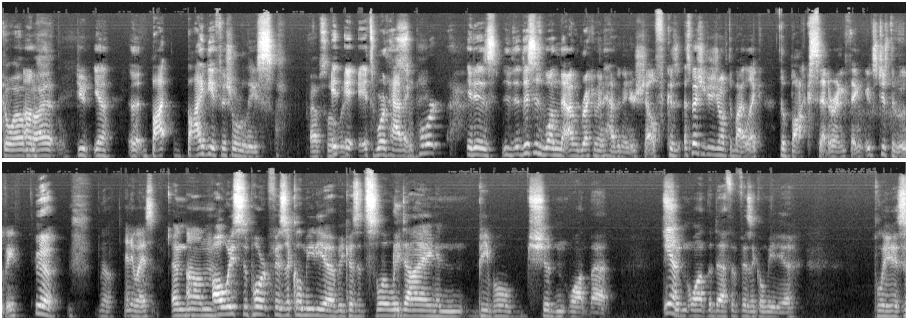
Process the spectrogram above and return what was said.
Go out and um, buy it. dude, yeah, uh, buy buy the official release. It, Absolutely. it it's worth having. Support. It is. th- This is one that I would recommend having on your shelf because, especially because you don't have to buy like the box set or anything. It's just the movie. Yeah. No. Anyways, And um, always support physical media because it's slowly dying and people shouldn't want that. Yeah. Shouldn't want the death of physical media. Please.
